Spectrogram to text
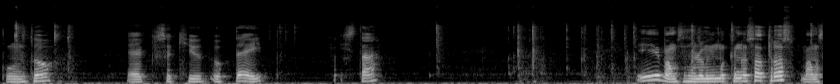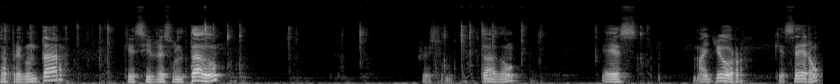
punto execute update. Ahí está. Y vamos a hacer lo mismo que nosotros. Vamos a preguntar que si resultado resultado es mayor que cero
